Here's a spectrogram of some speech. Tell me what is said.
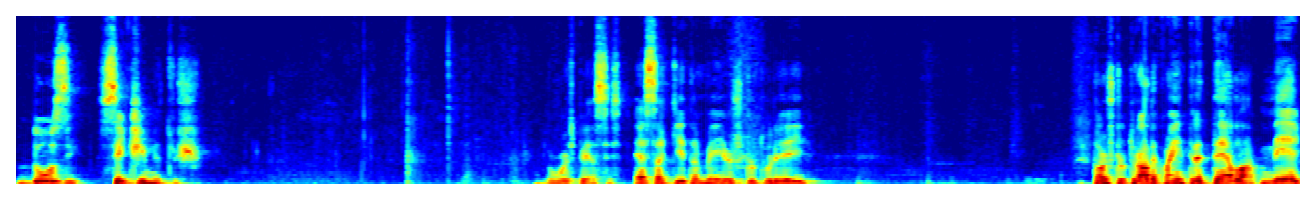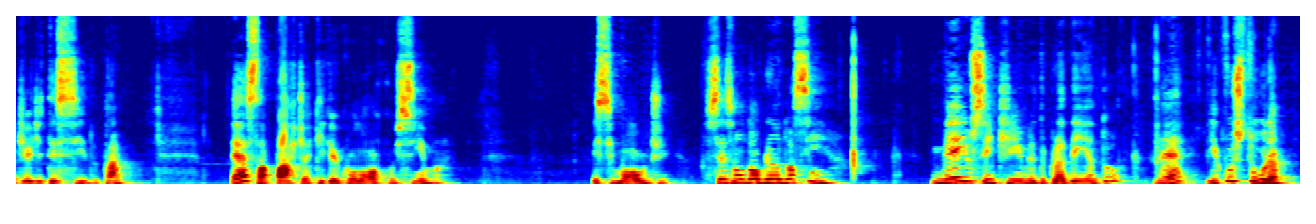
12 centímetros. Duas peças. Essa aqui também eu estruturei Estão estruturada com a entretela média de tecido, tá? Essa parte aqui que eu coloco em cima, esse molde, vocês vão dobrando assim, meio centímetro para dentro, né? E costura.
